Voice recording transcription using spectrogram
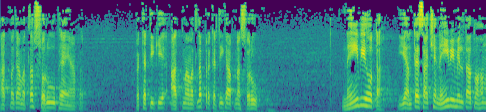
आत्मा का मतलब स्वरूप है यहाँ पर। प्रकृति की आत्मा मतलब प्रकृति का अपना स्वरूप। नहीं भी होता, ये अंत साक्ष्य नहीं भी मिलता तो हम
